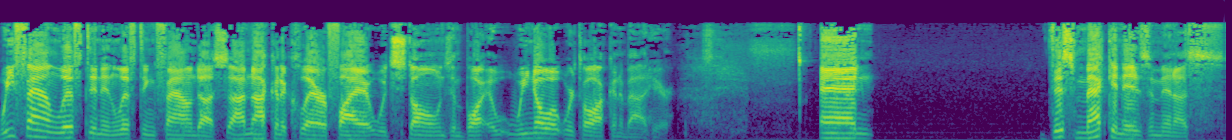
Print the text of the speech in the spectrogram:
we found lifting and lifting found us. I'm not going to clarify it with stones and bar- we know what we're talking about here. And this mechanism in us,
